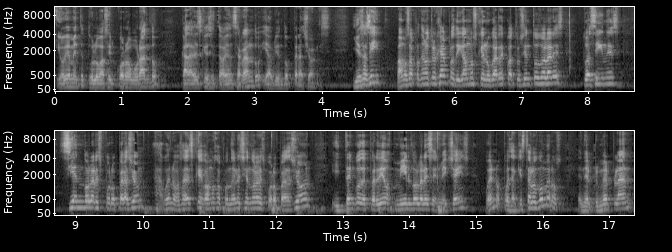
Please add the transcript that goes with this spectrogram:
y obviamente tú lo vas a ir corroborando cada vez que se te vayan cerrando y abriendo operaciones. Y es así, vamos a poner otro ejemplo, digamos que en lugar de 400 dólares, tú asignes 100 dólares por operación. Ah, bueno, ¿sabes qué? Vamos a ponerle 100 dólares por operación y tengo de perdido 1000 dólares en mi exchange. Bueno, pues aquí están los números. En el primer plan,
